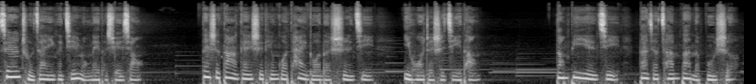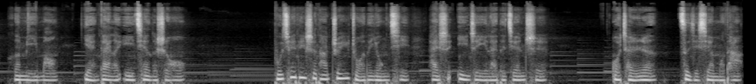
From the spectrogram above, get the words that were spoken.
虽然处在一个金融类的学校，但是大概是听过太多的事迹，亦或者是鸡汤。当毕业季大家参半的不舍和迷茫。掩盖了一切的时候，不确定是他追逐的勇气，还是一直以来的坚持。我承认自己羡慕他，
